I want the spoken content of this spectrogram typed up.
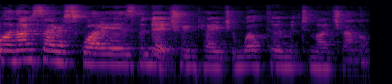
everyone, I'm Sarah Squires, the Nurturing Coach, and welcome to my channel.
